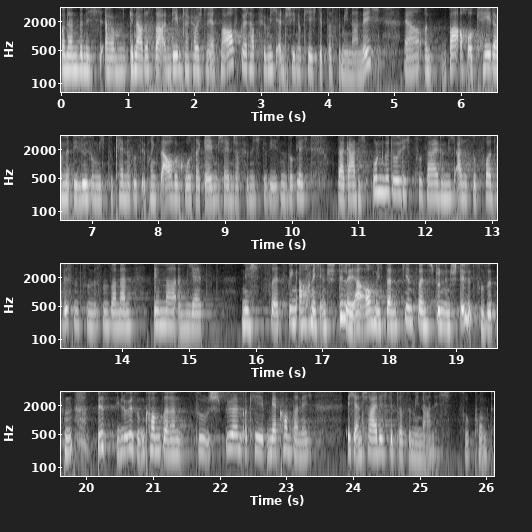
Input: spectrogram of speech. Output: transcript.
Und dann bin ich, ähm, genau, das war an dem Tag, habe ich dann erstmal aufgehört, habe für mich entschieden, okay, ich gebe das Seminar nicht. Ja, und war auch okay damit, die Lösung nicht zu kennen. Das ist übrigens auch ein großer Gamechanger für mich gewesen, wirklich da gar nicht ungeduldig zu sein und nicht alles sofort wissen zu müssen, sondern immer im Jetzt nichts zu erzwingen, auch nicht in Stille, ja, auch nicht dann 24 Stunden in Stille zu sitzen, bis die Lösung kommt, sondern zu spüren, okay, mehr kommt da nicht. Ich entscheide, ich gebe das Seminar nicht. So, Punkt.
